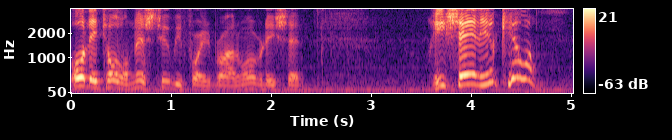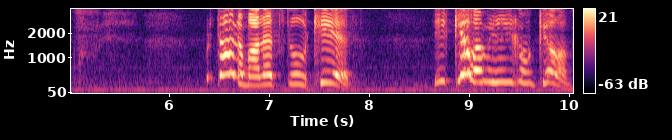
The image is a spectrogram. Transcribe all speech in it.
oh, they told him this too before he brought him over. They said, he's saying he'll kill him. We're talking about that little kid. He'll kill him, he's going to kill him.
